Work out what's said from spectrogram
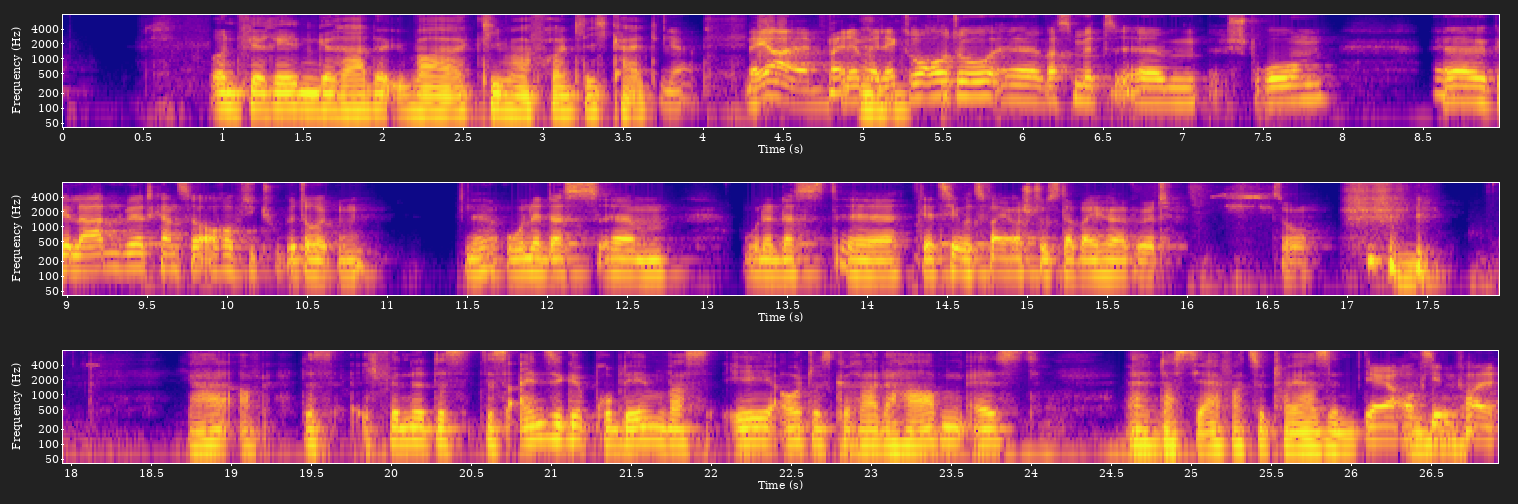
und wir reden gerade über Klimafreundlichkeit. Ja. Naja, bei einem ähm. Elektroauto, äh, was mit ähm, Strom äh, geladen wird, kannst du auch auf die Tube drücken. Ne? Ohne dass, ähm, ohne dass äh, der CO2-Ausstoß dabei höher wird. So. Ja, aber das, ich finde, das, das einzige Problem, was E-Autos gerade haben, ist, äh, dass sie einfach zu teuer sind. Ja, ja auf also, jeden Fall.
